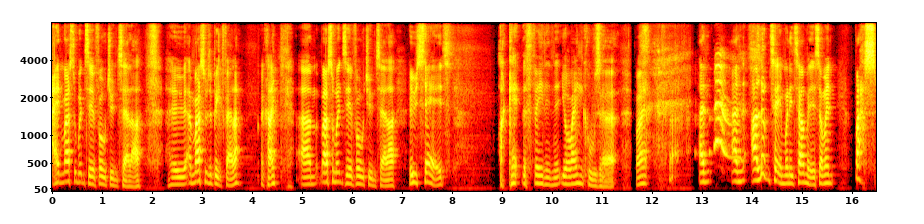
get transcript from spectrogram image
And Russell went to a fortune teller who, and Russell's a big fella, okay? Um, Russell went to a fortune teller who said, I get the feeling that your ankles hurt, right? And and I looked at him when he told me this. I went, Russ,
